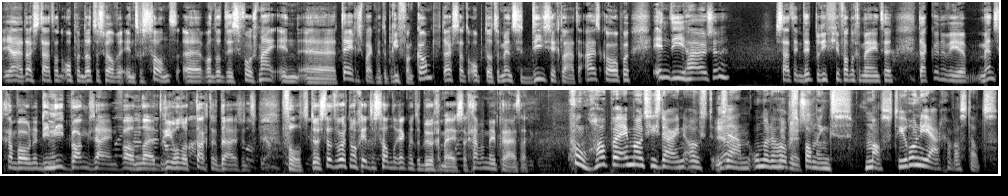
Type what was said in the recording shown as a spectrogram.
ja, daar staat dan op, en dat is wel weer interessant... Uh, want dat is volgens mij in tegenspraak met de brief van Kamp. Daar staat op dat de mensen die zich laten uitkopen in die huizen staat in dit briefje van de gemeente... daar kunnen weer mensen gaan wonen die niet bang zijn van uh, 380.000 volt. Dus dat wordt nog interessant direct met de burgemeester. Gaan we mee praten. Oeh, hoop emoties daar in Oostzaan, ja, onder de hoogspanningsmast. Jeroen de Jager was dat.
